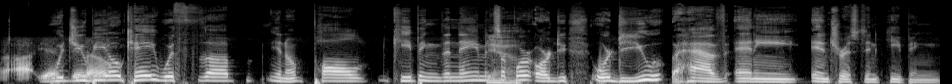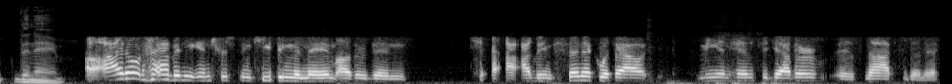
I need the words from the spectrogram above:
Uh, yeah, Would you, you know? be okay with the, you know, Paul keeping the name and yeah. support, or do or do you have any interest in keeping the name? I don't have any interest in keeping the name other than, I mean, cynic without me and him together is not cynic.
